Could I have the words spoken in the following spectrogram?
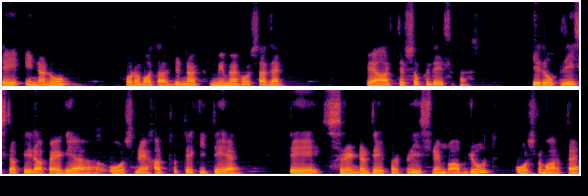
ਤੇ ਇਹਨਾਂ ਨੂੰ ਥੋੜਾ ਬਹੁਤਾ ਜਿੰਨਾ ਵੀ ਮੈਂ ਹੋ ਸਕਦਾ ਪਿਆਰ ਤੇ ਸੁੱਖ ਦੇ ਸਕਾਂ। ਜਦੋਂ ਪੁਲਿਸ ਦਾ ਘੇਰਾ ਪੈ ਗਿਆ ਉਸ ਨੇ ਹੱਥ ਉੱਤੇ ਕੀਤੇ ਹੈ ਤੇ ਸਰੈਂਡਰ ਦੇ, ਪਰ ਪੁਲਿਸ ਨੇ ਬਾਵਜੂਦ ਉਸ ਨੂੰ ਮਾਰਤਾ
